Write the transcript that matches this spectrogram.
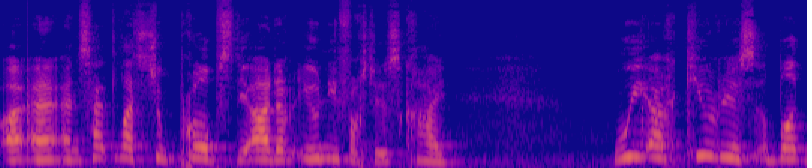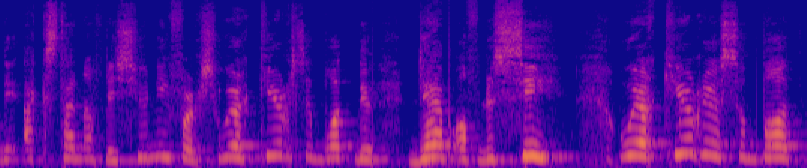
uh, and satellites to probes the other universe to the sky. We are curious about the extent of this universe. We are curious about the depth of the sea. We are curious about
